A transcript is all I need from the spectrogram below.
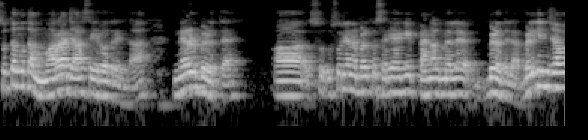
ಸುತ್ತಮುತ್ತ ಮರ ಜಾಸ್ತಿ ಇರೋದ್ರಿಂದ ನೆರಳು ಬೀಳುತ್ತೆ. ಸೂರ್ಯನ ಬೆಳಕು ಸರಿಯಾಗಿ ಪ್ಯಾನಲ್ ಮೇಲೆ ಬೀಳೋದಿಲ್ಲ. ಬೆಳಗಿನ ಜಾವ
